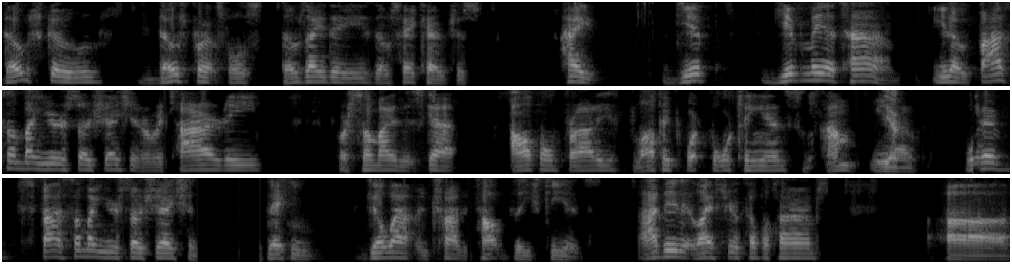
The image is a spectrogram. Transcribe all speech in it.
those schools, those principals, those ads, those head coaches. Hey, give give me a time. You know, find somebody in your association, a retiree, or somebody that's got off on Fridays. A lot of people work four tens. I'm, you Yep. know, whatever. Find somebody in your association that can go out and try to talk to these kids. I did it last year a couple times, uh,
